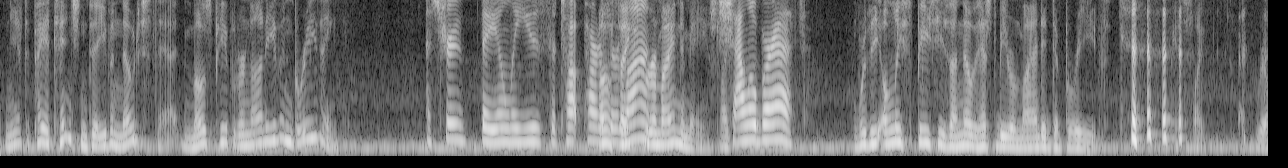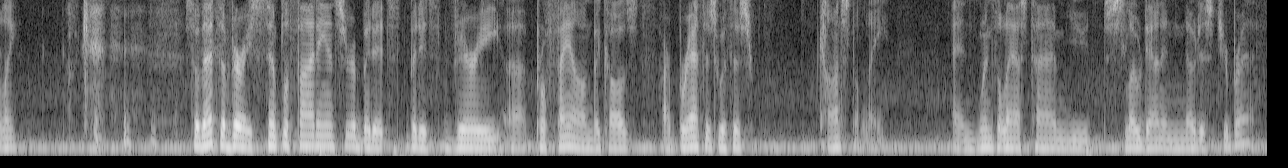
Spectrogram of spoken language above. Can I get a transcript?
And you have to pay attention to even notice that. Most people are not even breathing. That's true. They only use the top part Oh, of their lungs. Oh, thanks for reminding me. It's like- Shallow breath. We're the only species I know that has to be reminded to breathe. It's like, really? Okay. So that's a very simplified answer, but it's but it's very uh, profound because our breath is with us constantly. And when's the last time you slowed down and noticed your breath?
